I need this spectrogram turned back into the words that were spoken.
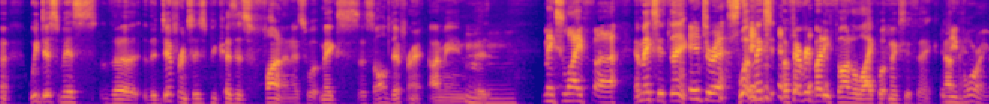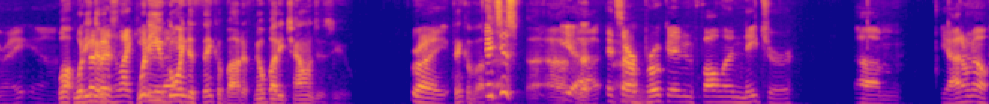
we dismiss the the differences because it's fun and it's what makes us all different. I mean, Mhm. Makes life uh, it, makes you think. interesting. What makes if everybody thought alike? What makes you think? It'd be boring, right? Yeah. Well, what are you gonna? like What are you, you right? going to think about if nobody challenges you? Right. Think about It's that. just Uh, Uh, yeah, that- it's our um, broken, fallen nature. Um, yeah, I don't know.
